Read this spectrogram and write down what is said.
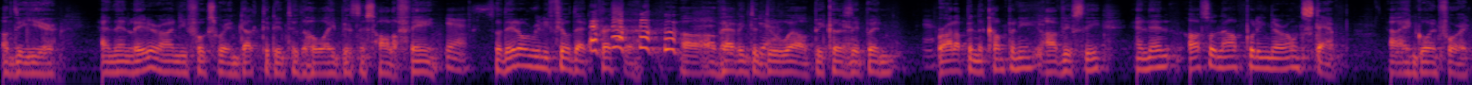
of the Year. And then later on, you folks were inducted into the Hawaii Business Hall of Fame. Yes. So they don't really feel that pressure uh, of having to do well because they've been Yeah. brought up in the company, obviously, and then also now putting their own stamp uh, and going for it.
